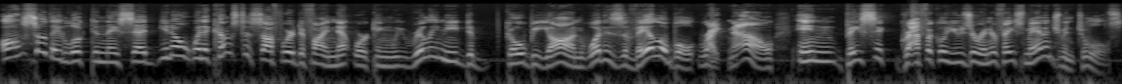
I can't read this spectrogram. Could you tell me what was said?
Also, they looked and they said, you know, when it comes to software defined networking, we really need to go beyond what is available right now in basic graphical user interface management tools.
